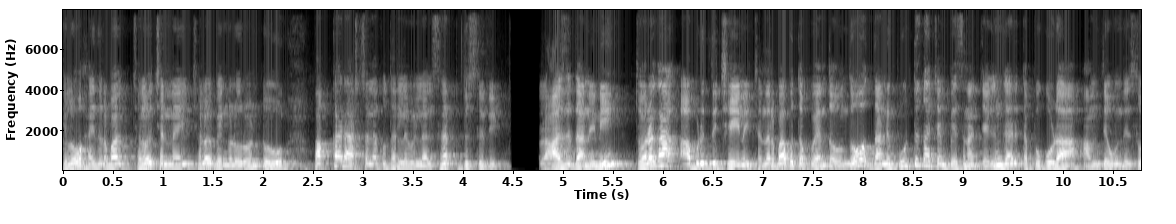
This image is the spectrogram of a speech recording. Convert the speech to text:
చలో హైదరాబాద్ చలో చెన్నై చలో బెంగళూరు అంటూ పక్క రాష్ట్రాలకు తరలి వెళ్ళాల్సిన దుస్థితి. రాజధానిని త్వరగా అభివృద్ధి చేయని చంద్రబాబు తప్పు ఎంత ఉందో దాన్ని పూర్తిగా చంపేసిన జగన్ గారి తప్పు కూడా అంతే ఉంది. సో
